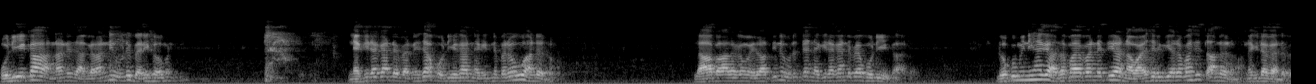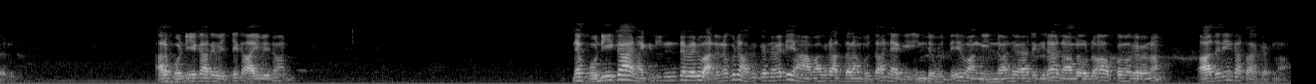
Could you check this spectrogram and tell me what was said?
පොඩි එකා අන්නන්නේ දඟලන්නේ උඩ බැරි කවමනේ. නැගිට ගන්න බැරි නිසා පොඩි එකා නැගිටින්න බැරව අඬනවා. ලාබාලකම වෙලා තියෙන උඩ දැන් නැගිට ගන්න බෑ පොඩි එකාට. ලොකු මිනිහාගේ අතපය පන්නේ නැති යනවා වයසට ගියාට පස්සේ තඳනවා නැගිට ගන්න බැරුව. අර පොඩි එකාට වෙච්ච එක ආයි වෙනවනේ. දැන් පොඩි එකා නැගිටින්න බැරුව අඬනකොට අපි කරන වැඩේ ආමාගේ රත්තරන් පුතා නැගි ඉන්න පුතේ මං ඉන්නවනේ ඔයාට කියලා නලවනවා ඔක්කොම කරනවා ආදරෙන් කතා කරනවා.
